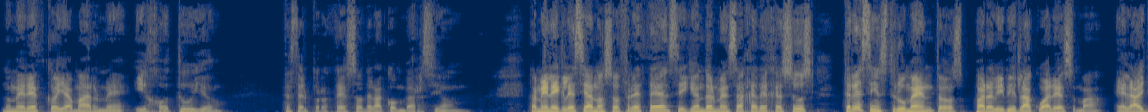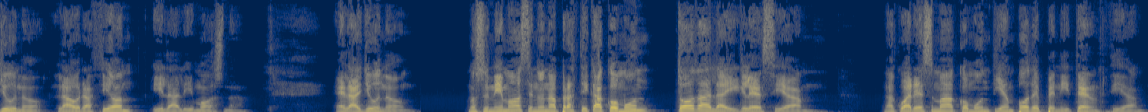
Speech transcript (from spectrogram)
no merezco llamarme hijo tuyo. Este es el proceso de la conversión. También la Iglesia nos ofrece, siguiendo el mensaje de Jesús, tres instrumentos para vivir la cuaresma, el ayuno, la oración y la limosna. El ayuno. Nos unimos en una práctica común toda la Iglesia. La cuaresma como un tiempo de penitencia.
